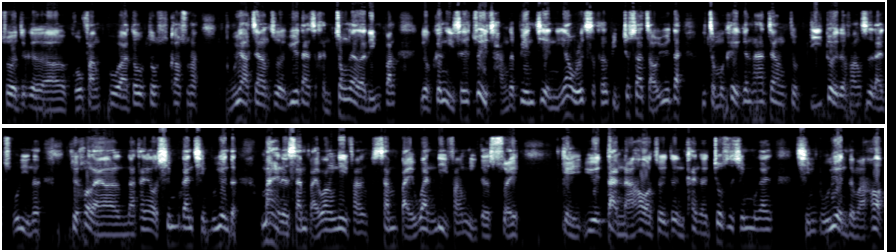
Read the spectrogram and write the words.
所有这个国防部啊，都都告诉他不要这样做。约旦是很重要的邻邦，有跟以色列最长的边界，你要维持和平，就是要找约旦。你怎么可以跟他这样就敌对的方式来处理呢？所以后来啊，那他要心不甘情不愿的卖了三百万立方三百万立方米的水给约旦，然后所以这你看着就是心不甘情不愿的嘛，哈。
